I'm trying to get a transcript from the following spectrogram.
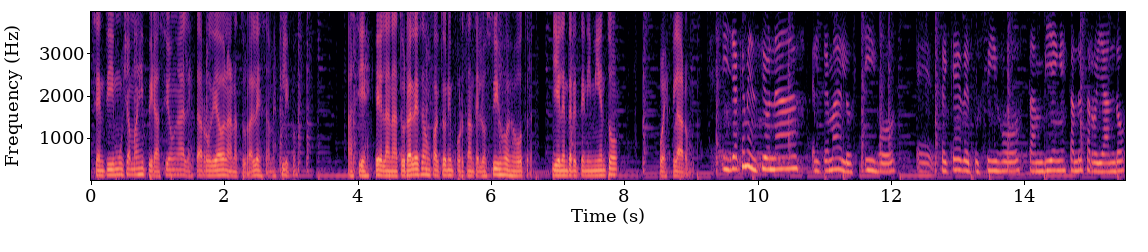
sentí mucha más inspiración al estar rodeado de la naturaleza, me explico. Así es que la naturaleza es un factor importante, los hijos es otra. Y el entretenimiento, pues claro. Y ya que mencionas el tema de los hijos, eh, sé que de tus hijos también están desarrollando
